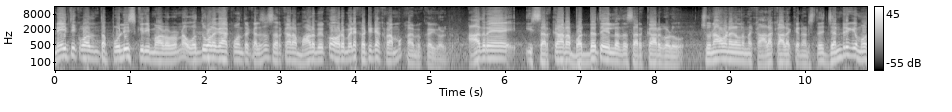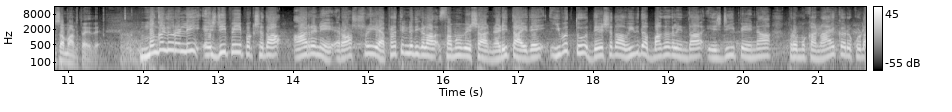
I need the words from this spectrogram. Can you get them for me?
ಅನೈತಿಕವಾದಂಥ ಪೊಲೀಸ್ಗಿರಿ ಮಾಡೋರನ್ನ ಒದ್ದು ಒಳಗೆ ಹಾಕುವಂಥ ಕೆಲಸ ಸರ್ಕಾರ ಮಾಡಬೇಕು. ಅವರ ಮೇಲೆ ಕಠಿಣ ಕ್ರಮ ಕೈಗೊಳ್ಳಬೇಕು ಆದರೆ ಈ ಸರ್ಕಾರ ಬದ್ಧತೆ ಇಲ್ಲದ ಸರ್ಕಾರಗಳು ಚುನಾವಣೆಗಳನ್ನು ಕಾಲಕಾಲಕ್ಕೆ ನಡೆಸಿದೆ, ಜನರಿಗೆ ಮೋಸ ಮಾಡ್ತಾ ಇದೆ. ಮಂಗಳೂರಲ್ಲಿ ಐ ಪಕ್ಷದ ಆರನೇ ರಾಷ್ಟ್ರೀಯ ಪ್ರತಿನಿಧಿಗಳ ಸಮಾವೇಶ ನಡೀತಾ ಇದೆ. ಇವತ್ತು ದೇಶದ ವಿವಿಧ ಭಾಗಗಳಿಂದ ಎಚ್ ಡಿ ಪ್ರಮುಖ ನಾಯಕರು ಕೂಡ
